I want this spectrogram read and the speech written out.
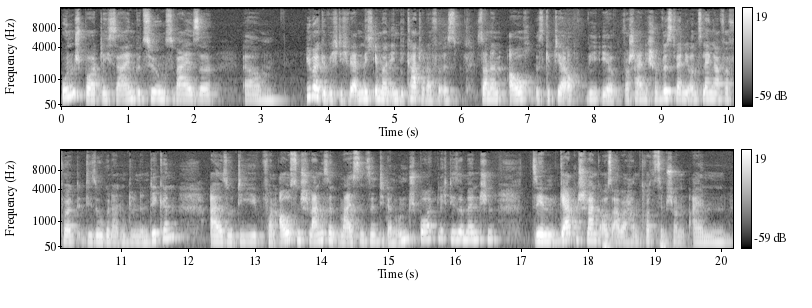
unsportlich sein bzw. Ähm, übergewichtig werden nicht immer ein Indikator dafür ist, sondern auch, es gibt ja auch, wie ihr wahrscheinlich schon wisst, wenn ihr uns länger verfolgt, die sogenannten dünnen Dicken, also die von außen schlank sind, meistens sind die dann unsportlich, diese Menschen, sehen gärtenschlank aus, aber haben trotzdem schon ein,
